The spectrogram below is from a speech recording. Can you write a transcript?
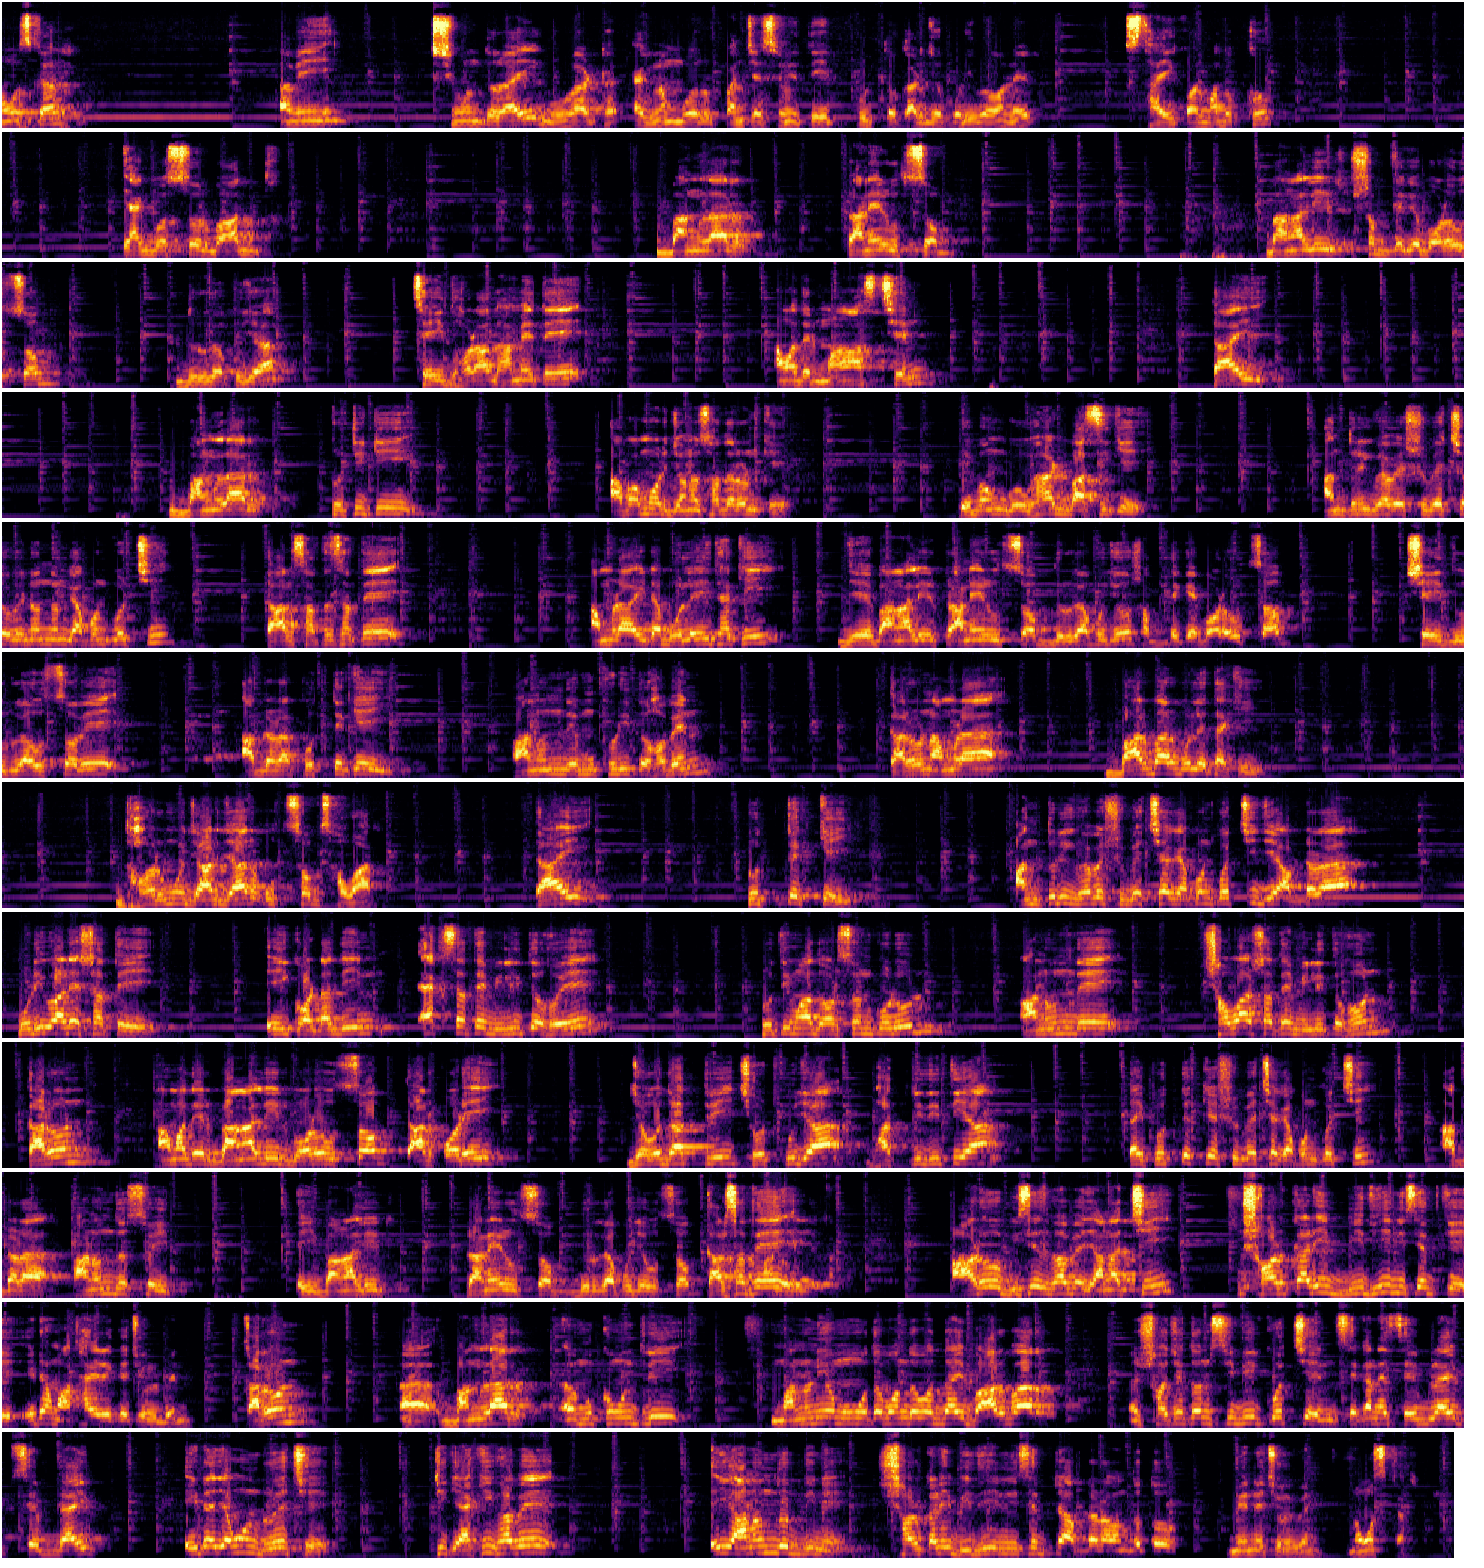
নমস্কার। আমি সীমন্ত রায়, গুহাট এক নম্বর পঞ্চায়েত সমিতির পূর্ত কার্য পরিবহনের স্থায়ী কর্মাধ্যক্ষ। এক বছর বাদ বাংলার প্রাণের উৎসব, বাঙালির সব থেকে বড় উৎসব দুর্গাপূজা। সেই ধরাধামেতে আমাদের মা আসছেন। তাই বাংলার প্রতিটি আপামর জনসাধারণকে এবং গোঘাটবাসীকে আন্তরিকভাবে শুভেচ্ছা অভিনন্দন জ্ঞাপন করছি। তার সাথে সাথে আমরা এটা বলেই থাকি যে বাঙালির প্রাণের উৎসব দুর্গাপুজো সব থেকে বড় উৎসব। সেই দুর্গা উৎসবে আপনারা প্রত্যেকেই আনন্দে মুখরিত হবেন। কারণ আমরা বারবার বলে থাকি ধর্ম যার যার উৎসব সবার। তাই প্রত্যেককেই আন্তরিকভাবে শুভেচ্ছা জ্ঞাপন করছি যে আপনারা পরিবারের সাথে এই কটা দিন একসাথে মিলিত হয়ে প্রতিমা দর্শন করুন, আনন্দে সবার সাথে মিলিত হন। কারণ আমাদের বাঙালির বড় উৎসব, তারপরেই জগদ্ধাত্রী, ছট পূজা ভাতৃদ্বিতীয়া তাই প্রত্যেককে শুভেচ্ছা জ্ঞাপন করছি। আপনারা আনন্দের সহিত এই বাঙালির প্রাণের উৎসব দুর্গাপূজা উৎসব। তার সাথে আরও বিশেষভাবে জানাচ্ছি সরকারি বিধি নিষেধকে এটা মাথায় রেখে চলবেন। কারণ বাংলার মুখ্যমন্ত্রী মাননীয় মমতা বন্দ্যোপাধ্যায় বারবার সচেতন শিবির করছেন সেখানে সেভ লাইফ সেভ ডাইভ এটা যেমন রয়েছে ঠিক একইভাবে এই আনন্দের দিনে সরকারি বিধি নিষেধটা আপনারা অন্তত মেনে চলবেন। নমস্কার।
